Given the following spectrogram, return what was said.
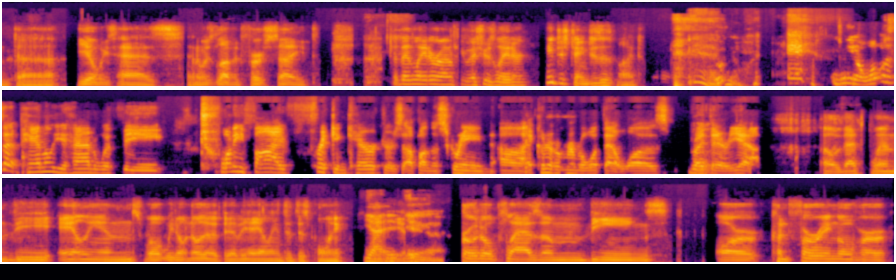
and uh, he always has, and it was love at first sight. But then later on, a few issues later, he just changes his mind. yeah. You know, what was that panel you had with the 25 freaking characters up on the screen? Uh, I couldn't remember what that was. Right Oh. there, yeah. Oh, that's when the aliens. Well, we don't know that they're the aliens at this point. Yeah, the it- Yeah. protoplasm beings are conferring over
